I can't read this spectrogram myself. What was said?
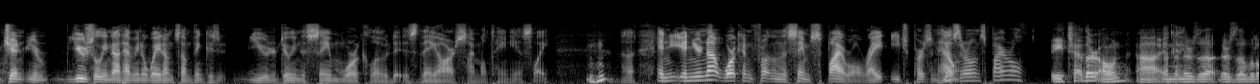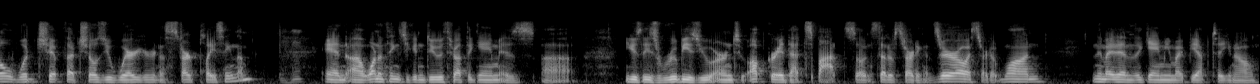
gen- you're usually not having to wait on something because you're doing the same workload as they are simultaneously. Mm-hmm. Uh, and and you're not working from the same spiral, right? Each person has no. their own spiral. Each have their own, uh, and okay. then there's a there's a little wood chip that shows you where you're going to start placing them. Mm-hmm. And uh, one of the things you can do throughout the game is uh, use these rubies you earn to upgrade that spot. So instead of starting at zero, I start at one. And then by the end of the game, you might be up to you know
